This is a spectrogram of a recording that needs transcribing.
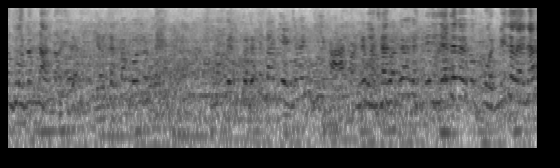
ต้องลดน้ำหนักหน่อยนะเดี๋ยวจะต้องลดน้ำหนักมันเป็นเกิดได้เป็นนางเอกใช่ไหมคุณพี่ขาฝั่งนี้เหมือนฉันเกิดได้ดิฉันได้ไปประกวดมิสอะไรนะ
